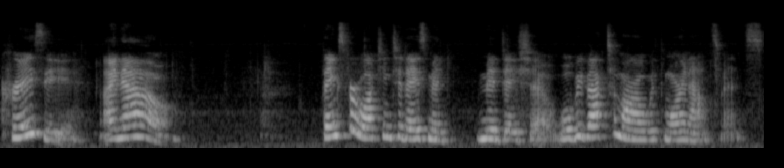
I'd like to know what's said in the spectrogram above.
Crazy! I know! Thanks for watching today's mid midday show. We'll be back tomorrow with more announcements.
